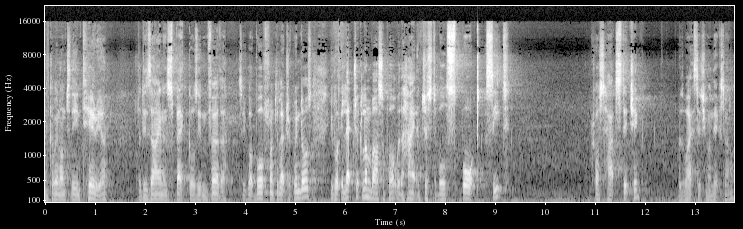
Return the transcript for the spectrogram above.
then coming on to the interior, the design and spec goes even further. So you've got both front electric windows, you've got electric lumbar support with a height adjustable sport seat, cross hatch stitching with white stitching on the external.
